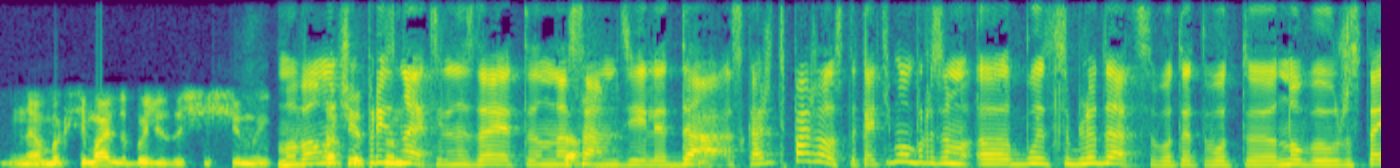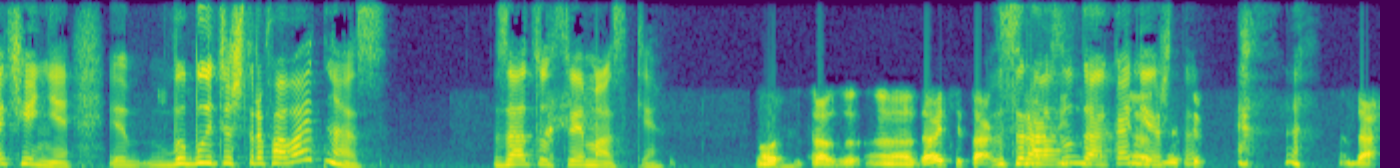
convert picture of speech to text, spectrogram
максимально были защищены. Мы вам очень признательны за это, на да. самом деле. Да. Скажите, пожалуйста, каким образом э, будет соблюдаться вот это вот э, новое ужесточение? Э, вы будете штрафовать нас за отсутствие маски? Ну, вот сразу, э, давайте так. Сразу, смотрите. да, конечно. Значит, да.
